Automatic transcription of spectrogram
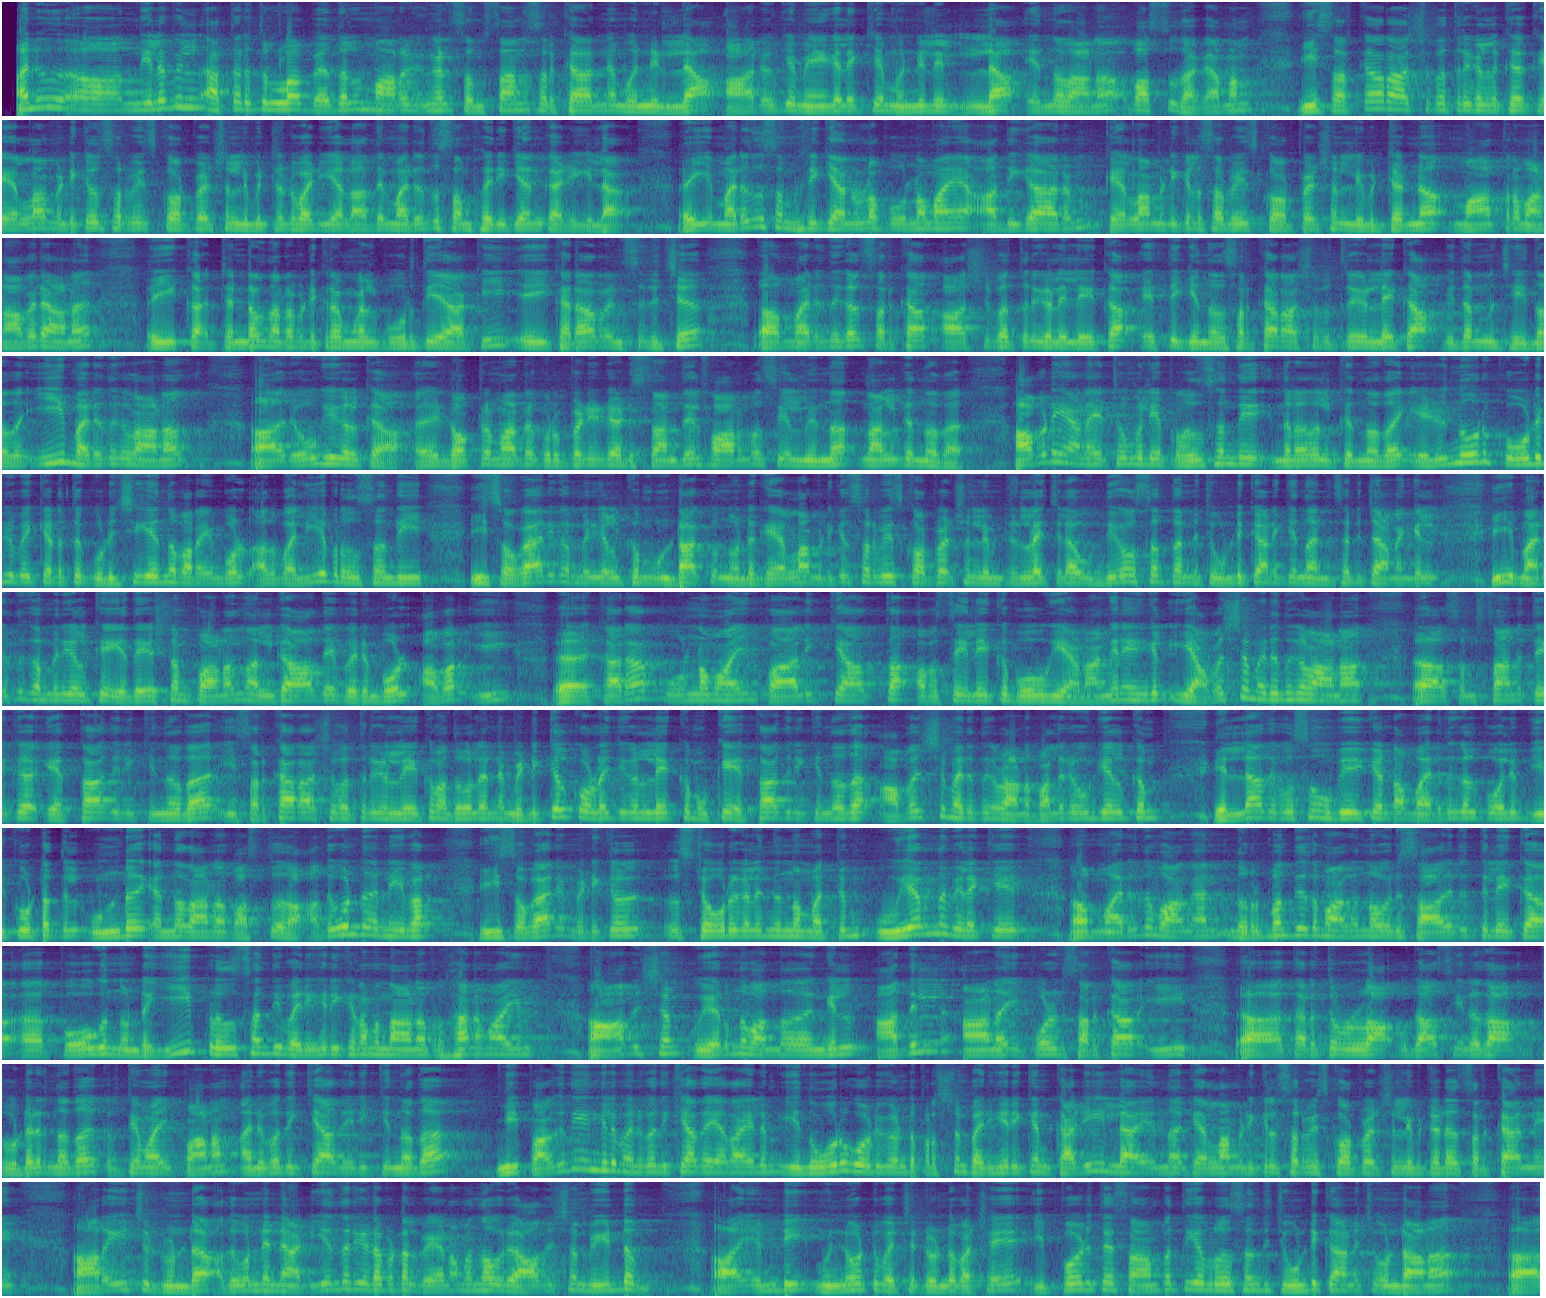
അനു നിലവിൽ അത്തരത്തിലുള്ള ബദൽ മാർഗങ്ങൾ സംസ്ഥാന സർക്കാരിന് മുന്നിലില്ല ആരോഗ്യ മേഖലയ്ക്ക് മുന്നിലില്ല എന്നതാണ് വസ്തുത. കാരണം ഈ സർക്കാർ ആശുപത്രികൾക്ക് Kerala medical service corporation limited വഴി അല്ലാതെ മരുന്ന് സംഭരിക്കാൻ കഴിയില്ല. ഈ മരുന്ന് സംഭരിക്കാനുള്ള പൂർണമായ അധികാരം കേരള മെഡിക്കൽ സർവീസ് കോർപ്പറേഷൻ ലിമിറ്റഡിന് മാത്രമാണ്. അവരാണ് ഈ ടെൻഡർ നടപടിക്രമങ്ങൾ പൂർത്തിയാക്കി ഈ കരാർ അനുസരിച്ച് മരുന്നുകൾ സർക്കാർ ആശുപത്രികളിലേക്ക് എത്തിക്കുന്നത് സർക്കാർ ആശുപത്രികളിലേക്ക് വിതരണം ചെയ്യുന്നത്. ഈ മരുന്നുകളാണ് രോഗികൾക്ക് ഡോക്ടർമാരുടെ കുറിപ്പടിയുടെ അടിസ്ഥാനത്തിൽ ഫാർമസിയിൽ നിന്ന് നൽകുന്നത്. അവിടെയാണ് ഏറ്റവും വലിയ പ്രതിസന്ധി നിലനിൽക്കുന്നത്. എഴുന്നൂറ് കോടി രൂപയ്ക്കടുത്ത് കുടിശ്ശിക എന്ന് പറയുമ്പോൾ അത് വലിയ പ്രതിസന്ധി ഈ സ്വകാര്യ കമ്പനികൾക്കും ഉണ്ടാക്കുന്നുണ്ട്. കേരള മെഡിക്കൽ സർവീസ് കോർപ്പറേഷൻ ലിമിറ്റഡിലെ ചില ഉദ്യോഗസ്ഥർ തന്നെ ചൂണ്ടിക്കാണിക്കുന്ന അനുസരിച്ചാണെങ്കിൽ ഈ മരുന്ന് കമ്പനികൾക്ക് ഏകദേശം പണം നൽകാതെ വരുമ്പോൾ അവർ ഈ കരാർ പൂർണമായും പാലിക്കാത്ത അവസ്ഥയിലേക്ക് പോവുകയാണ്. അങ്ങനെയെങ്കിൽ ഈ അവശ്യ മരുന്നുകളാണ് സംസ്ഥാനത്തേക്ക് എത്താതിരിക്കുന്നത്. ഈ സർക്കാർ ആശുപത്രികളിലേക്കും അതുപോലെ തന്നെ മെഡിക്കൽ കോളേജുകളിലേക്കും ഒക്കെ എത്താതിരിക്കുന്നത് അവശ്യ മരുന്നുകളാണ്. പല രോഗികൾക്കും എല്ലാ ദിവസവും ഉപയോഗിക്കേണ്ട മരുന്നുകൾ പോലും ഈ കൂട്ടത്തിൽ ഉണ്ട് എന്നതാണ് വസ്തുത. അതുകൊണ്ട് തന്നെ ഇവർ ഈ സ്വകാര്യ മെഡിക്കൽ സ്റ്റോറുകളിൽ നിന്നും മറ്റും ഉയർന്ന വിലയ്ക്ക് മരുന്ന് വാങ്ങാൻ നിർബന്ധിതമാകുന്ന ഒരു സാഹചര്യത്തിലേക്ക് പോകുന്നുണ്ട്. ഈ പ്രതിസന്ധി പരിഹരിക്കണമെന്നാണ് പ്രധാനമായും ആവശ്യം ഉയർന്നു വന്നതെങ്കിൽ അതിൽ ആണ് ഇപ്പോൾ സർക്കാർ ഈ തരത്തിലുള്ള ഉദാസീനത തുടരുന്നത്. കൃത്യമായി പണം അനുവദിക്കാതിരിക്കുന്നത് ഈ പകുതിയെങ്കിലും അനുവദിക്കാതെ ഏതായാലും ഈ നൂറ് കോടി കൊണ്ട് പ്രശ്നം പരിഹരിക്കാൻ കഴിയില്ല എന്ന് Kerala medical service corporation limited സർക്കാരിനെ അറിയിച്ചിട്ടുണ്ട്. അതുകൊണ്ട് തന്നെ അടിയന്തര ഇടപെടൽ വേണമെന്ന ഒരു ആവശ്യം വീണ്ടും എം ഡി മുന്നോട്ട് വെച്ചിട്ടുണ്ട്. പക്ഷേ ഇപ്പോഴത്തെ സാമ്പത്തിക പ്രതിസന്ധി ചൂണ്ടിക്കാണിച്ചുകൊണ്ടാണ്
